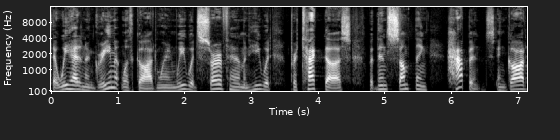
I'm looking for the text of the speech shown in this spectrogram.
that we had an agreement with God when we would serve him and he would protect us but then something happens and God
